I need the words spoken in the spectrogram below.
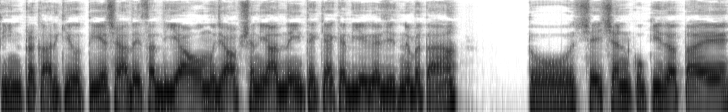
तीन प्रकार की होती है। शायद ऐसा दिया हो मुझे ऑप्शन याद नहीं थे क्या क्या दिए गए जिसने बताया। तो सेशन कुकीज़ आता है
